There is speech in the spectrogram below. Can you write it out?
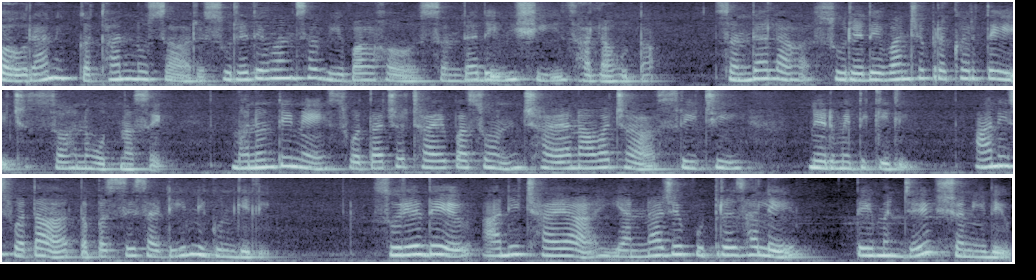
पौराणिक कथांनुसार सूर्यदेवांचा विवाह संध्यादेवीशी झाला होता. संध्याला सूर्यदेवांचे प्रखर तेज सहन होत नसे. म्हणून तिने स्वतःच्या छायेपासून छाया नावाच्या स्त्रीची निर्मिती केली आणि स्वतः तपस्येसाठी निघून गेली. सूर्यदेव आणि छाया यांना जे पुत्र झाले ते म्हणजे शनिदेव.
